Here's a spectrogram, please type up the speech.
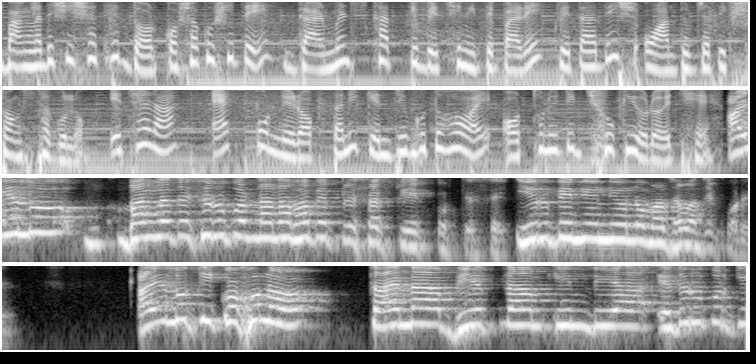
বাংলাদেশের সাথে দর কষাকষিতে গার্মেন্টস খাতকে বেছে নিতে পারে ক্রেতাদেশ ও আন্তর্জাতিক সংস্থাগুলো। এছাড়া এক পণ্যের রপ্তানি কেন্দ্রীভূত হওয়ায় অর্থনৈতিক ঝুঁকিও রয়েছে। আইএলও বাংলাদেশের উপর নানাভাবে প্রেসার ক্রিয়েট করতেছে। ইউরোপিয়ান ইউনিয়নও মাঝামাঝি করে। আইএলও কি কখনো চায়না, ভিয়েতনাম, ইন্ডিয়া, এদের উপর কি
